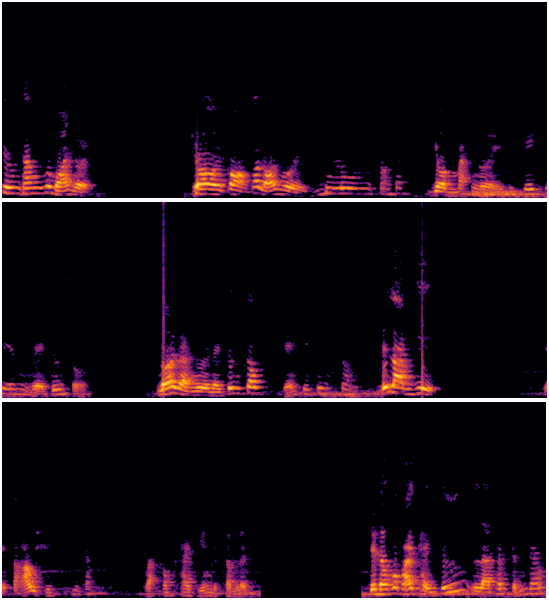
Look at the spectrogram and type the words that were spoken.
tương thân với mọi người. Rồi còn có loại người luôn luôn phân tích, dòm mặt người chê khen về tướng số nói rằng người này tương tốt, kẻ kia tương xấu. Để làm gì? Để tạo sự chia cắt và không khai triển được tâm linh. Chứ đâu có phải thầy tướng là thanh tịnh đâu.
